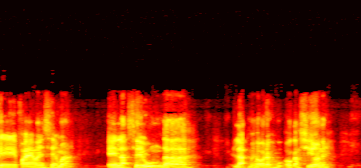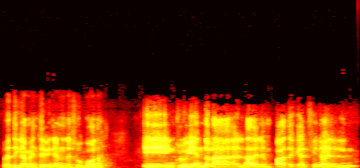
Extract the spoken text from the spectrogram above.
que falla Benzema. En la segunda las mejores ocasiones prácticamente vinieron de sus botas e incluyendo la, la, del empate que al final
